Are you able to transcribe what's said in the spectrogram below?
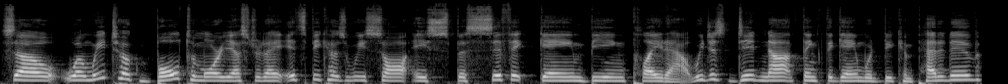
So when we took Baltimore yesterday, it's because we saw a specific game being played out. We just did not think the game would be competitive.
